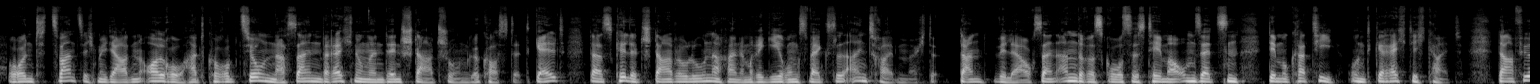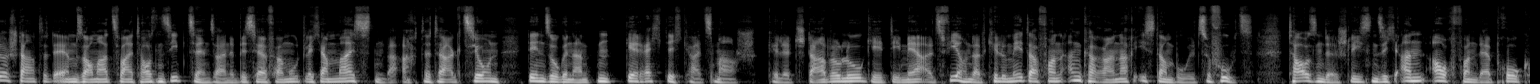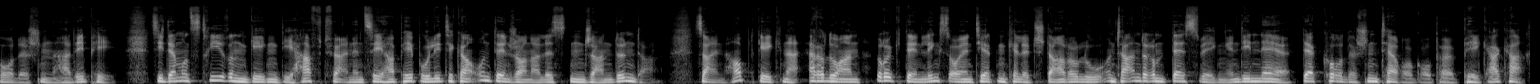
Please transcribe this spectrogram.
Rund 20 Milliarden Euro hat Korruption nach seinen Berechnungen den Staat schon gekostet. Geld, das Kilic Darulu nach einem Regierungswechsel eintreiben möchte. Dann will er auch sein anderes großes Thema umsetzen, Demokratie und Gerechtigkeit. Dafür startet er im Sommer 2017 seine bisher vermutlich am meisten beachtete Aktion, den sogenannten Gerechtigkeitsmarsch. Kilic Darulu geht die mehr als 400 Kilometer von Ankara nach Istanbul zu Fuß. Tausende schließen sich an, auch von der pro-kurdischen HDP. Sie demonstrieren gegen die Haft für einen CHP-Politiker und den Journalisten Can Dündar. Sein Hauptgegner Erdogan rückt den linksorientierten Kilic Darulu unter anderem deswegen in die Nähe der kurdischen Terrorgruppe PKK.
